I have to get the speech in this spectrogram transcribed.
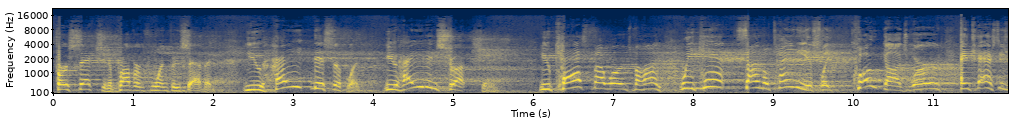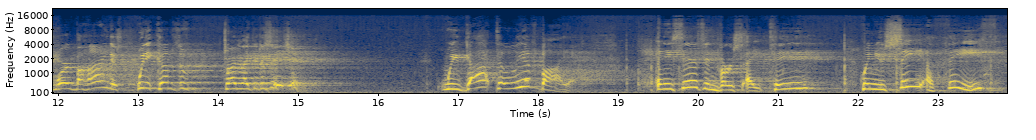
first section of Proverbs 1 through 7. You hate discipline, you hate instruction. You cast my words behind. We can't simultaneously quote God's word and cast His word behind us when it comes to trying to make a decision. We've got to live by it. And He says in verse 18 when you see a thief,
